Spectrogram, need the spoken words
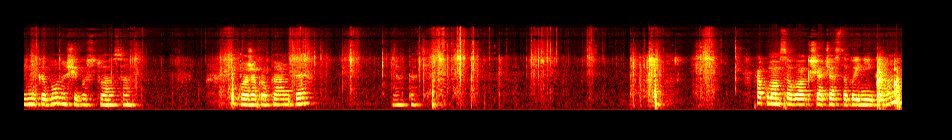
Pâinică bună și gustoasă. Cu coaja crocante. Ia uitați. Acum am să fac și această pâinică.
